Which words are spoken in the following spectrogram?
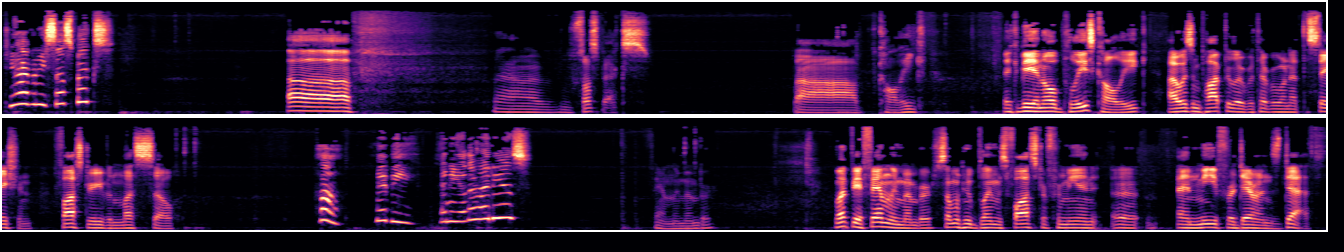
Do you have any suspects? Uh, uh suspects. Uh, colleague. It could be an old police colleague. I wasn't popular with everyone at the station. Foster even less so. Huh. Maybe any other ideas? Family member. Might be a family member, someone who blames Foster for me and uh, and me for Darren's death.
